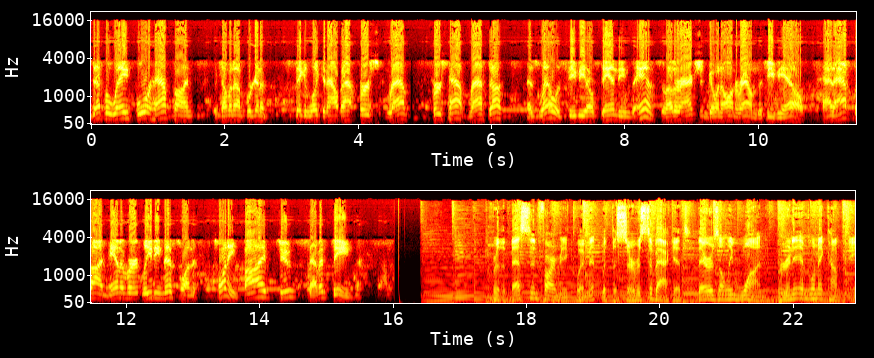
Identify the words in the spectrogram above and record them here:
step away for halftime. Coming up, we're going to take a look at how that first wrap, first half wrapped up, as well as TVL standings and some other action going on around the TVL. At halftime, Hanover leading this one 25 to 17. For the best in farming equipment with the service to back it, there is only one Bruna Implement Company,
